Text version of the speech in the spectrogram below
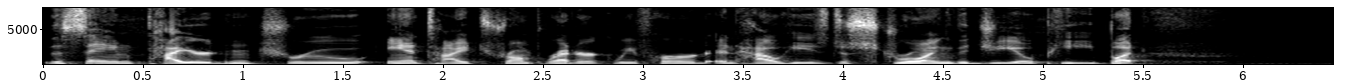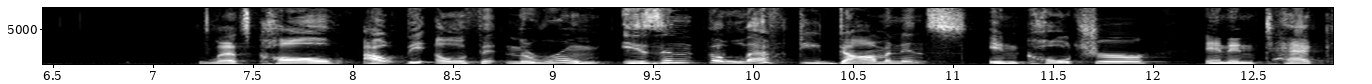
The same tired and true anti Trump rhetoric we've heard and how he's destroying the GOP. But let's call out the elephant in the room. Isn't the lefty dominance in culture and in tech,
